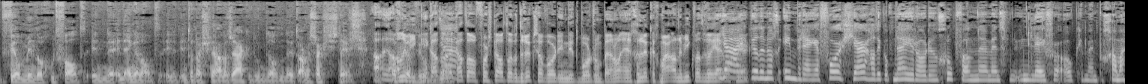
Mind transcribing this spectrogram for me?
veel minder goed valt in, uh, in Engeland. In het internationale zaken doen dan het anglo-saxische systeem. Ah, Annemiek, ik had, al, ik had al voorspeld dat het druk zou worden in dit boardroom panel. En gelukkig maar. Annemiek, wat wil jij Ja, ik wilde nog inbrengen. Vorig jaar had ik op Nijrode een groep van uh, mensen van Unilever ook in mijn programma.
